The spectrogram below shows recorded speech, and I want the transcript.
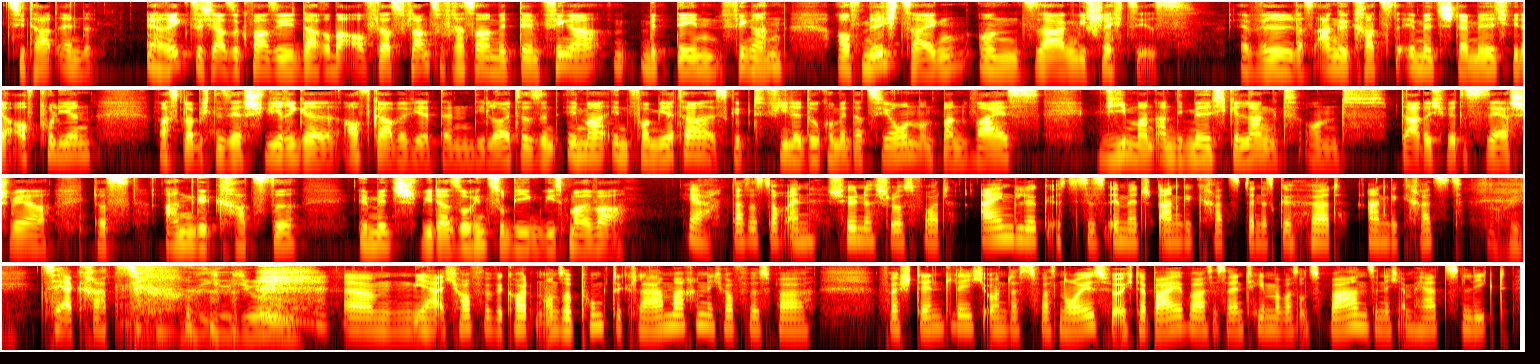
Zitat Ende. Er regt sich also quasi darüber auf, dass Pflanzenfresser mit dem Finger, mit den Fingern auf Milch zeigen und sagen, wie schlecht sie ist. Er will das angekratzte Image der Milch wieder aufpolieren, was, glaube ich, eine sehr schwierige Aufgabe wird, denn die Leute sind immer informierter, es gibt viele Dokumentationen und man weiß, wie man an die Milch gelangt und dadurch wird es sehr schwer, das angekratzte Image wieder so hinzubiegen, wie es mal war. Ja, das ist doch ein schönes Schlusswort. Ein Glück ist dieses Image angekratzt, denn es gehört angekratzt, Ui. zerkratzt. ähm, ja, ich hoffe, wir konnten unsere Punkte klar machen. Ich hoffe, es war verständlich und dass was Neues für euch dabei war. Es ist ein Thema, was uns wahnsinnig am Herzen liegt,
